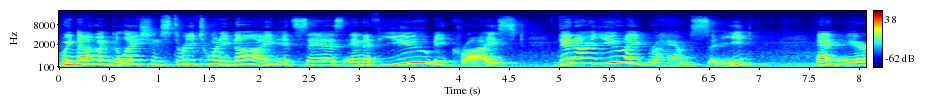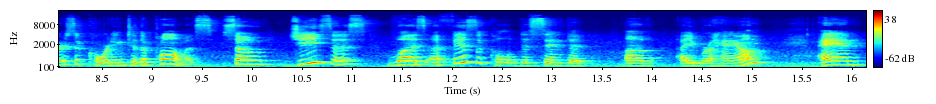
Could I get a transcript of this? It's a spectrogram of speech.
We know in Galatians 3:29 it says, "And if you be Christ, then are you Abraham's seed and heirs according to the promise." So Jesus was a physical descendant of Abraham, and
